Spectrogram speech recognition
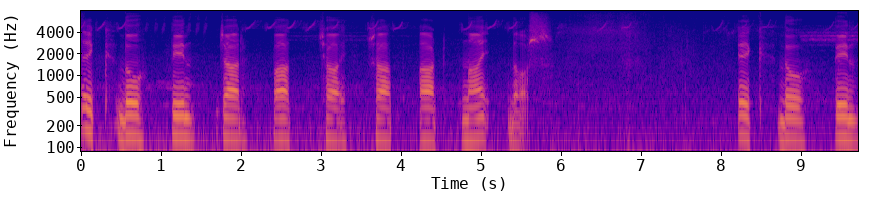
এক, দু, তিন, চার, পাঁচ, ছয়, সাত, আট, নয়, দশ। এক, দু, তিন,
